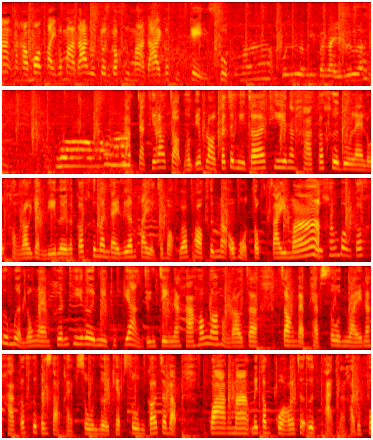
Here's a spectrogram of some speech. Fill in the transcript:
ากนะคะ มอไซค์ก็มาได้รถยนต์ก็คือมาได้ก็คือเก๋สุดมากบนเรือมีบันไดเลื่อนว้าวมาก หลังจากที่เราจอดรถเรียบร้อยก็จะมีเจ้าหน้าที่นะคะ ก็คือดูแลรถของเราอย่างดีเลย แล้วก็ขึ้นบันไดเลื่อนไปอยากจะบอกว่าพอขึ้นมาโอ้โหตกใจมากคือข้างบนก็คือเหมือนโรงแรมเคลื่อนที่เลยมีทุกอย่างจริง ๆนะคะ ห้องนอนของเราจะจองแบบแคปซูลไว้นะคะ ก็คือเป็นสองแคปซูลเลยแคปซูลก็จะแบบ กว้างมาก ไม่ต้องกลัวว่าจะอึดอัดนะคะ ทุกค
